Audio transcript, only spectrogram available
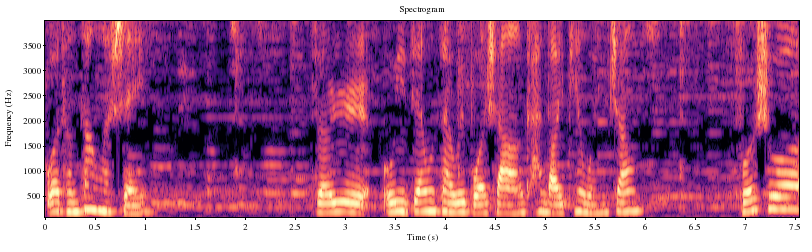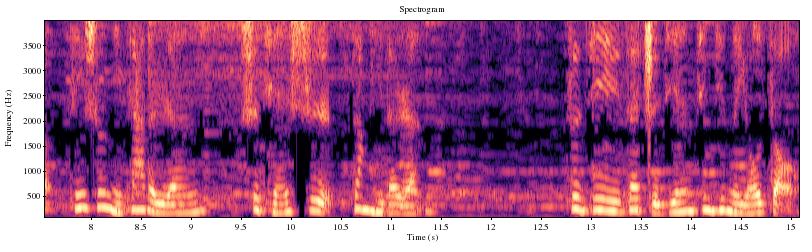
我曾葬了谁？昨日无意间在微博上看到一篇文章，佛说今生你嫁的人是前世葬你的人。字迹在指尖静静的游走。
